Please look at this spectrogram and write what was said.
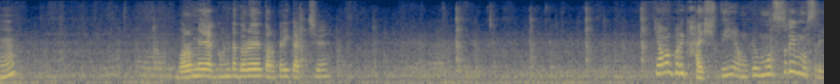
হুম? মেয়ে এক ঘণ্টা ধরে তরকারি কাটছে। কেমন করে খাইস তুই? আমাকে মসরি মসরি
